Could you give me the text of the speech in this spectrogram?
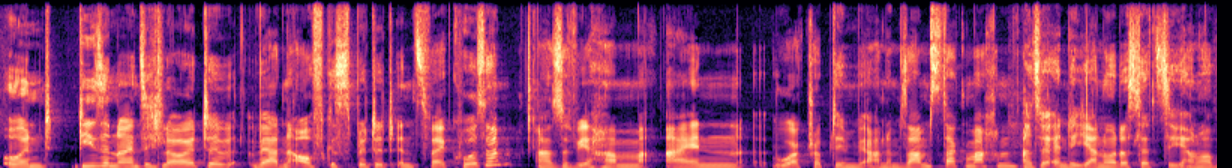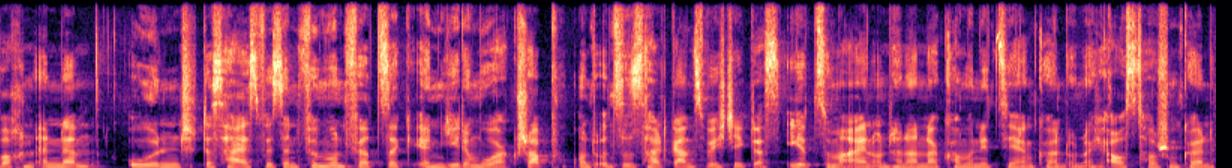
Und diese 90 Leute werden aufgesplittet in zwei Kurse. Also wir haben einen Workshop, den wir an einem Samstag machen, also Ende Januar, das letzte Januarwochenende. Und das heißt, wir sind 45 in jedem Workshop und uns ist halt ganz wichtig, dass ihr zum einen untereinander kommunizieren könnt und euch austauschen könnt,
